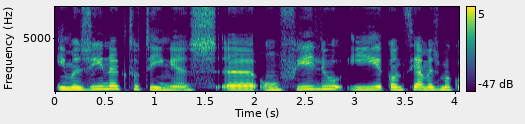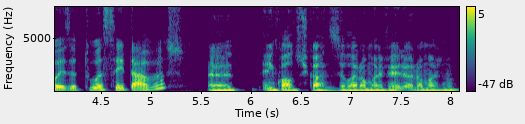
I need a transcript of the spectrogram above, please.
imagina que tu tinhas ah, um filho e acontecia a mesma coisa, tu aceitavas? eh, em qual dos casos? Ele era o mais velho ou era o mais novo?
